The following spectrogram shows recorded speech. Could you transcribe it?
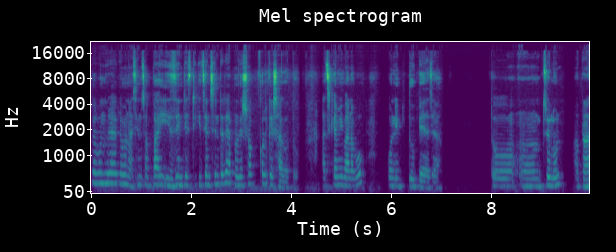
নমস্কার বন্ধুরা, কেমন আছেন সবাই? ইজেন টেস্টি কিচেন সেন্টারে আপনাদের সকলকে স্বাগত। আজকে আমি বানাবো পনির দো পেঁয়াজা। তো চলুন, আপনারা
